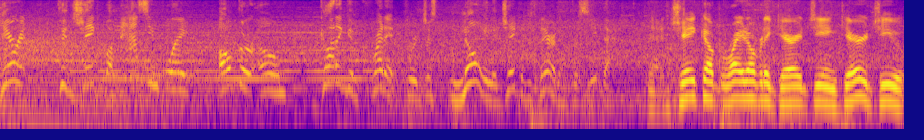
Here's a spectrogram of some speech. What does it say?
Garrett to Jacob, a passing play of their own. Gotta give credit for just knowing that Jacob was there to receive that. Yeah, Jacob right over to Garrett G, and Garrett G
